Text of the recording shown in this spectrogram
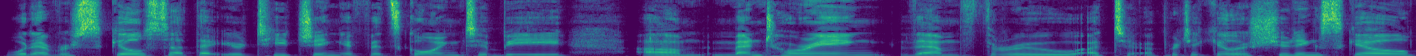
whatever skill set that you're teaching, if it's going to be um, mentoring them through a, t- a particular shooting skill,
